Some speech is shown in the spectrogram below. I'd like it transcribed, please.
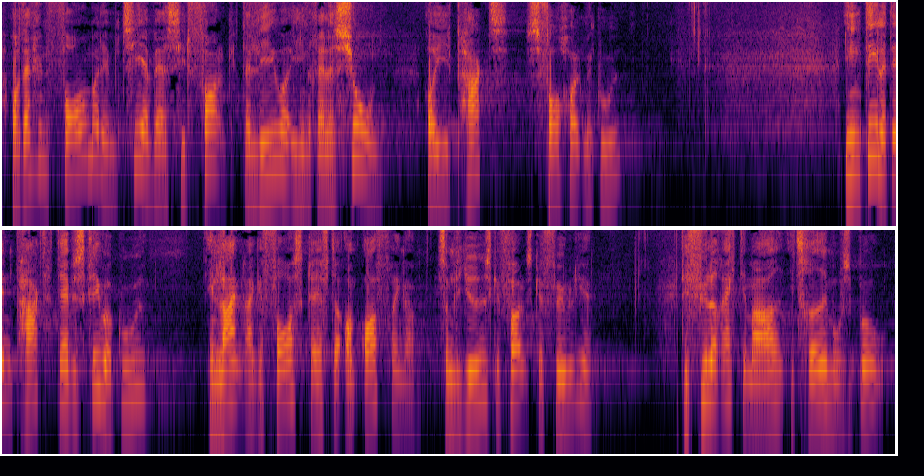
og hvordan han former dem til at være sit folk, der lever i en relation og i et pagtsforhold med Gud. I en del af den pagt, der beskriver Gud en lang række forskrifter om ofringer, som det jødiske folk skal følge. Det fylder rigtig meget i 3. Mosebog.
